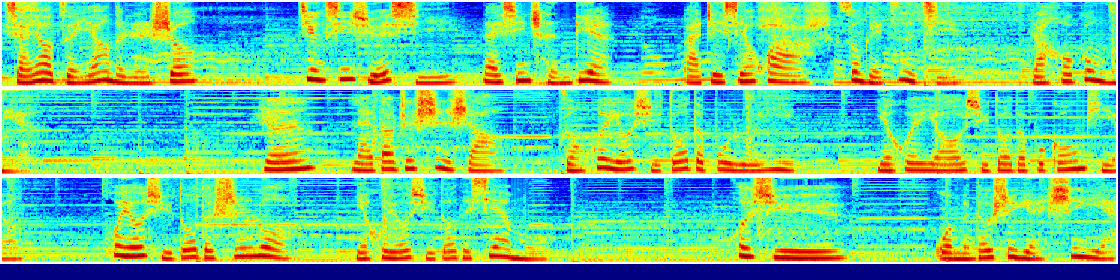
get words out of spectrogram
想要怎样的人生。静心学习，耐心沉淀，把这些话送给自己，然后共勉。人来到这世上，总会有许多的不如意，也会有许多的不公平。会有许多的失落，也会有许多的羡慕。或许，我们都是远视眼，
